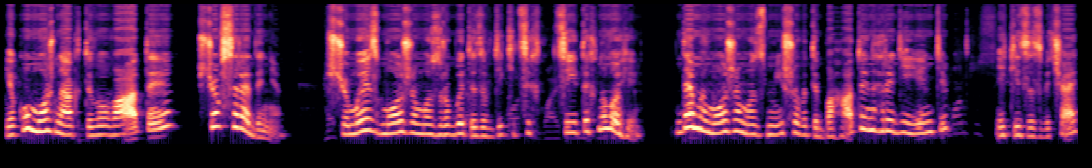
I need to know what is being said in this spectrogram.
яку можна активувати що всередині, що ми зможемо зробити завдяки цій технології, де ми можемо змішувати багато інгредієнтів, які зазвичай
